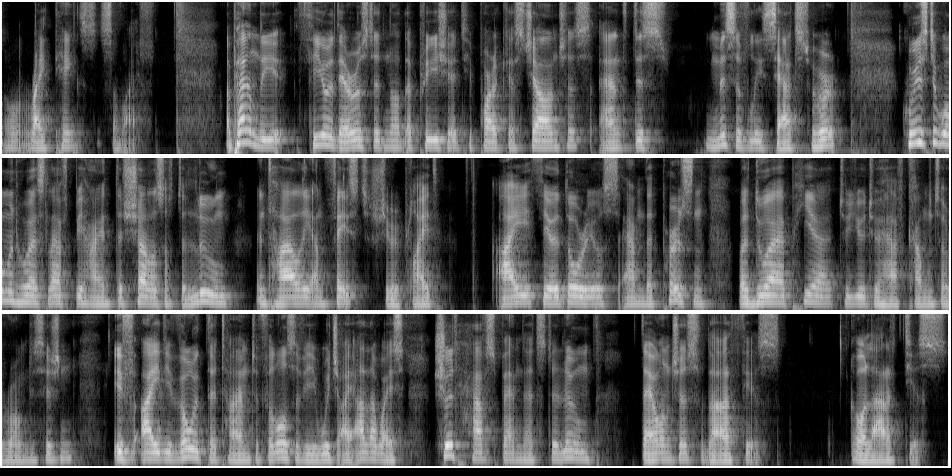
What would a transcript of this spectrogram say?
or writings survive. Apparently, Theodorus did not appreciate Hipparchia's challenges and dismissively said to her, Who is the woman who has left behind the shadows of the loom entirely unfaced? She replied, I, Theodorus, am that person, but do I appear to you to have come to a wrong decision? If I devote the time to philosophy which I otherwise should have spent at the loom, Dionysius Lartius, or Lartius,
